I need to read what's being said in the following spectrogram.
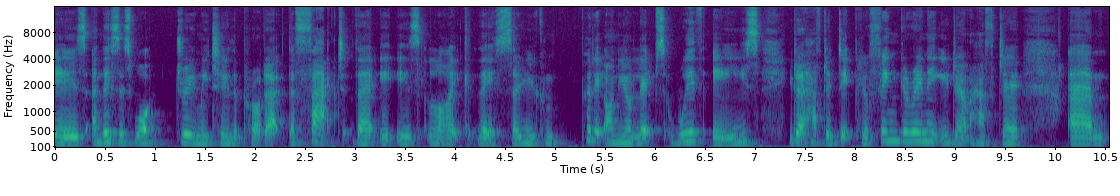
is, and this is what drew me to the product, the fact that it is like this. So you can put it on your lips with ease. You don't have to dip your finger in it. You don't have to, um,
